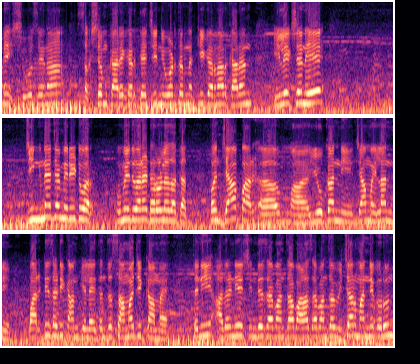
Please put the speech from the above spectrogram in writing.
नाही शिवसेना सक्षम कार्यकर्त्याची निवड तर नक्की करणार कारण इलेक्शन हे जिंकण्याच्या मेरिटवर उमेदवाऱ्या ठरवल्या जातात. पण ज्या पार म- युवकांनी ज्या महिलांनी पार्टीसाठी काम केलं आहे त्यांचं सामाजिक काम आहे. त्यांनी आदरणीय शिंदेसाहेबांचा बाळासाहेबांचा विचार मान्य करून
